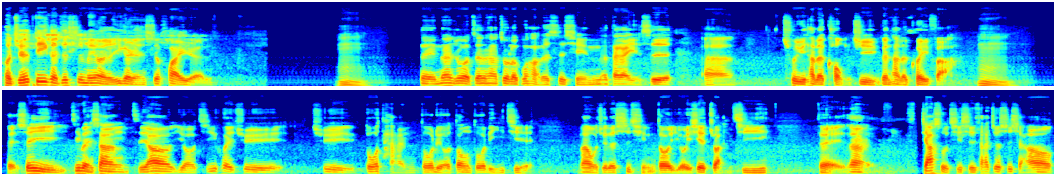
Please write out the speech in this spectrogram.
我觉得第一个就是没有一个人是坏人。嗯，对。那如果真的他做了不好的事情，那大概也是呃出于他的恐惧跟他的匮乏。嗯，对。所以基本上只要有机会去去多谈、多流动、多理解。那我觉得事情都有一些转机，对。那家属其实他就是想要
